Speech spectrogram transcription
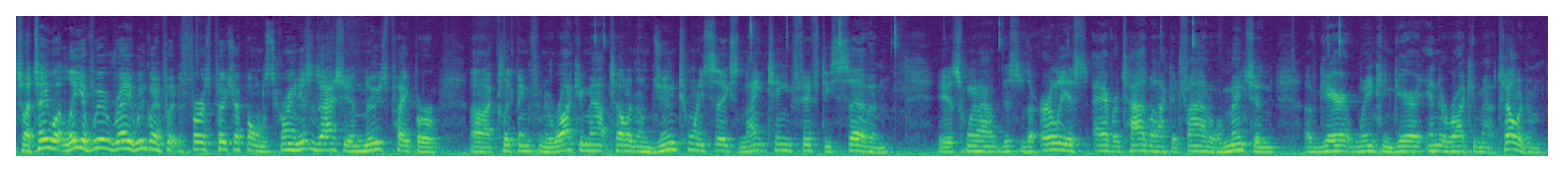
so I tell you what, Lee, if we're ready, we're going to put the first picture up on the screen. This is actually a newspaper uh, clipping from the Rocky Mount Telegram, June 26, 1957. It's when I, this is the earliest advertisement I could find or mention of Garrett Wink and Garrett in the Rocky Mount Telegram.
